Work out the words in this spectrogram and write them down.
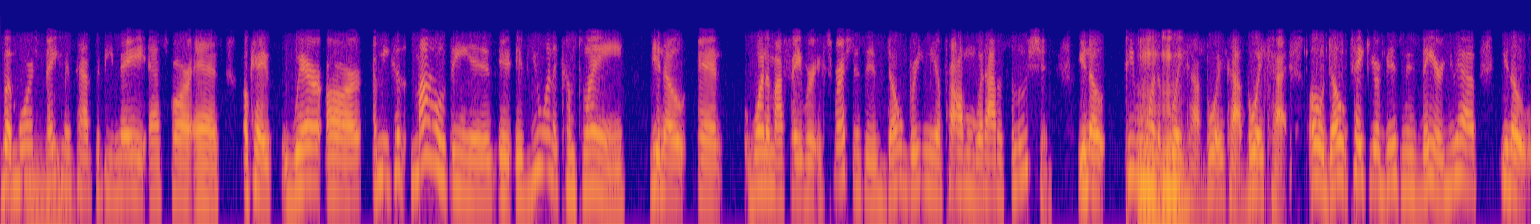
but more Mhm. statements have to be made as far as okay, where are I mean cuz my whole thing is if, if you want to complain, you know, and one of my favorite expressions is don't bring me a problem without a solution. You know, people want to boycott, boycott, boycott. Oh, don't take your business there. You have, you know,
